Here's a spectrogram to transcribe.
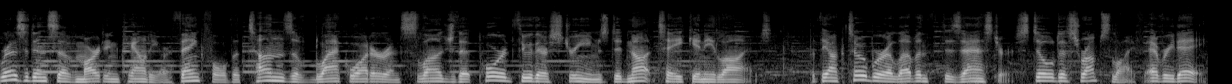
Residents of Martin County are thankful the tons of black water and sludge that poured through their streams did not take any lives. But the October 11th disaster still disrupts life every day.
